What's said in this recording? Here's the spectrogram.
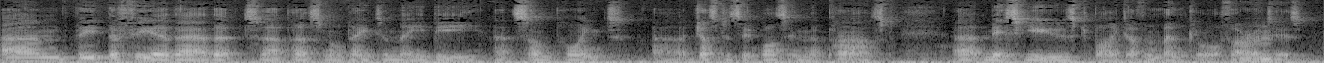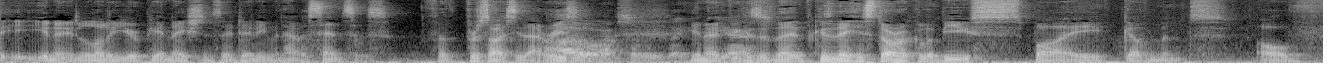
Um, the, the fear there that uh, personal data may be at some point, uh, just as it was in the past, uh, misused by governmental authorities. You know, in a lot of European nations, they don't even have a census for precisely that reason. Oh, absolutely. You know, because of the because of the historical abuse by government of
